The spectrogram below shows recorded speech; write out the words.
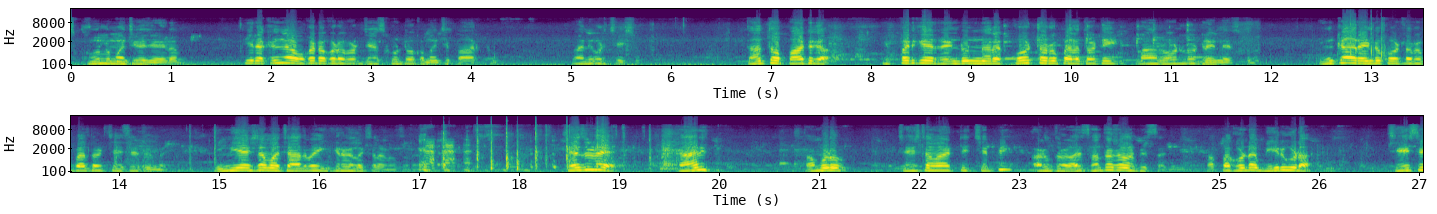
స్కూళ్ళు మంచిగా చేయడం. ఈ రకంగా ఒకటొకటొకటి చేసుకుంటూ ఒక మంచి పార్కు ఇవన్నీ కూడా చేసాం దాంతో పాటుగా ఇప్పటికే రెండున్నర కోట్ల రూపాయలతోటి మా రోడ్లు డ్రైన్లు వేసుకున్నాం. ఇంకా రెండు కోట్ల రూపాయలతో చేసేట్టున్నాయి ఇన్ని చేసినా మా చాందబాయి ఇంక ఇరవై లక్షలు అడుగుతున్నారు చేసుడే కానీ తమ్ముడు చేసిన వాటిని చెప్పి అడుగుతున్నాడు. అది సంతోషం అనిపిస్తుంది. తప్పకుండా మీరు కూడా చేసి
